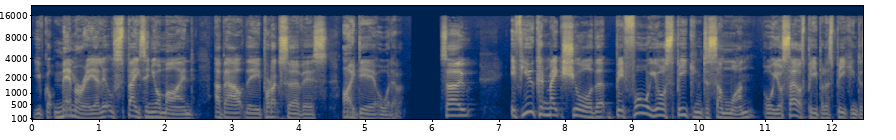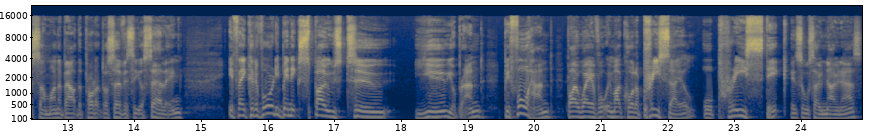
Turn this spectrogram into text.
You've got memory, a little space in your mind about the product, service, idea, or whatever. So if you can make sure that before you're speaking to someone or your salespeople are speaking to someone about the product or service that you're selling, if they could have already been exposed to you, your brand, beforehand by way of what we might call a pre sale or pre stick, it's also known as,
